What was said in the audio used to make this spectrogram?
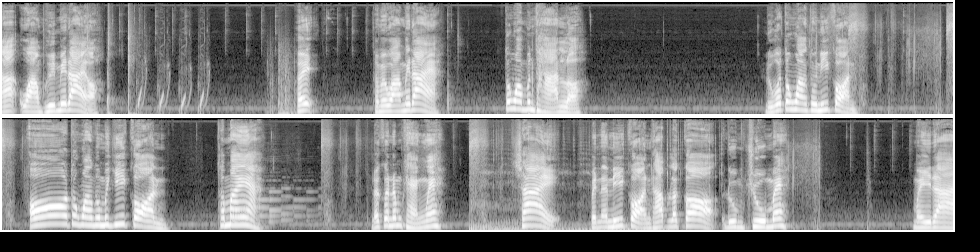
อะวางพื้นไม่ได้เหรอ เฮ้ยทำไมวางไม่ได้อะต้องวางบนฐานเหรอ หรือว่าต้องวางตรงนี้ก่อน อ๋อ ต้องวางตรงเมื่อกี้ก่อนทำไมอะแล้วก็น้ำแข็งไหม ใช่ เป็นอันนี้ก่อนครับ แล้วก็ดูมชูมไหม ไม่ได้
